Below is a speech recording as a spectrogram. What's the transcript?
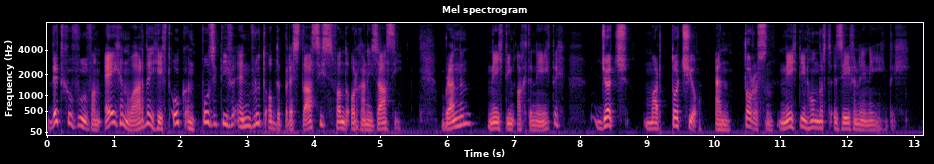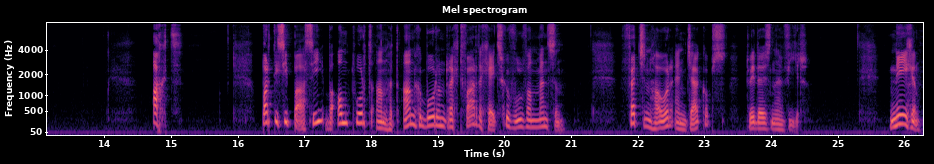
Dit gevoel van eigenwaarde heeft ook een positieve invloed op de prestaties van de organisatie. Brandon, 1998, Judge, Martocchio en Torresen, 1997. 8. Participatie beantwoordt aan het aangeboren rechtvaardigheidsgevoel van mensen. Fetchenhauer en Jacobs, 2004. 9.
